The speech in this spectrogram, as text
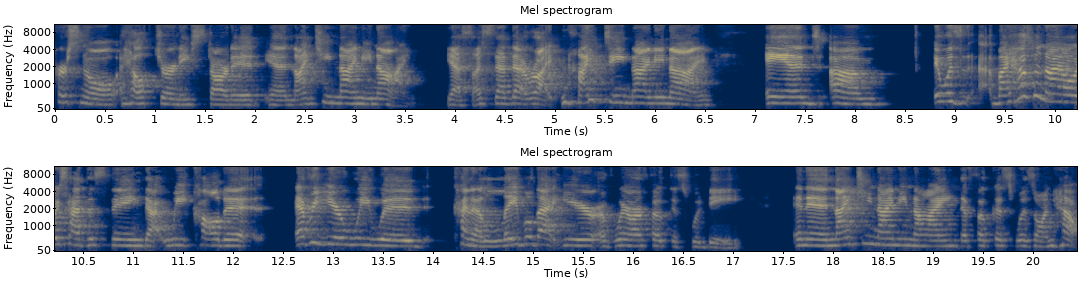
personal health journey started in 1999. Yes, I said that right, 1999. And um, it was my husband and I always had this thing that we called it every year we would kind of label that year of where our focus would be. And in 1999, the focus was on health.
